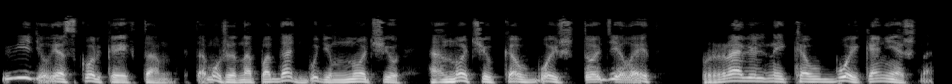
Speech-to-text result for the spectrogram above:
Видел я, сколько их там. К тому же нападать будем ночью. А ночью ковбой что делает? Правильный ковбой, конечно.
